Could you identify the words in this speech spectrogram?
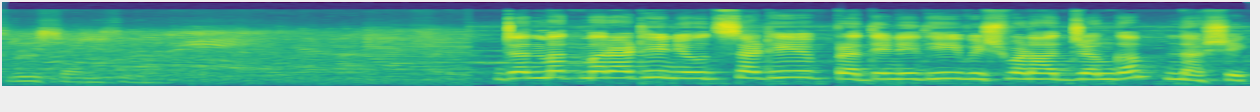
श्री स्वामी समर्थ. जनमत मराठी न्यूजसाठी प्रतिनिधी विश्वनाथ जंगम नाशिक.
